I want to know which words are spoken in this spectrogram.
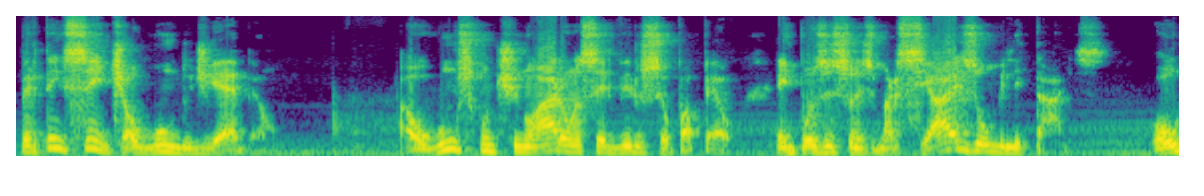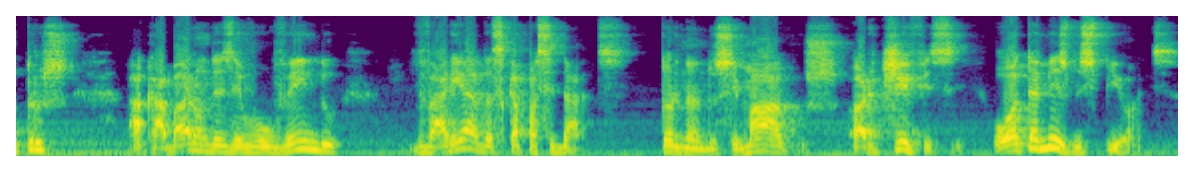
pertencente ao mundo de Ebel. Alguns continuaram a servir o seu papel em posições marciais ou militares. Outros acabaram desenvolvendo variadas capacidades, tornando-se magos, artífice ou até mesmo espiões.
